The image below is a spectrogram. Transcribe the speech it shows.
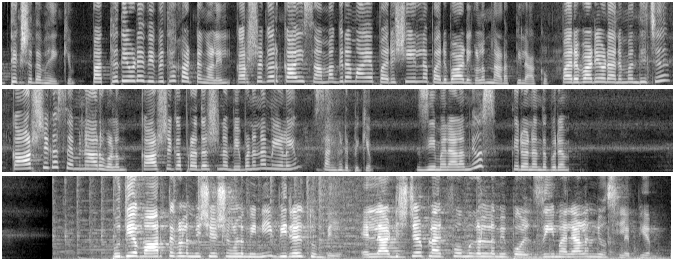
അധ്യക്ഷത വഹിക്കും. പദ്ധതിയുടെ വിവിധ ഘട്ടങ്ങളിൽ കർഷകർക്കായി സമഗ്രമായ പരിശീലന പരിപാടികളും നടപ്പിലാക്കും. പരിപാടിയോടനുബന്ധിച്ച് കാർഷിക സെമിനാറുകളും കാർഷിക പ്രദർശന വിപണന മേളയും സംഘടിപ്പിക്കും. G Malayalam news Thiruvananthapuram. പുതിയ വാർത്തകളും വിശേഷങ്ങളും ഇനി വിരൽ തുമ്പിൽ എല്ലാ ഡിജിറ്റൽ പ്ലാറ്റ്ഫോമുകളിലും ഇപ്പോൾ സി മലയാളം ന്യൂസ് ലഭ്യം.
